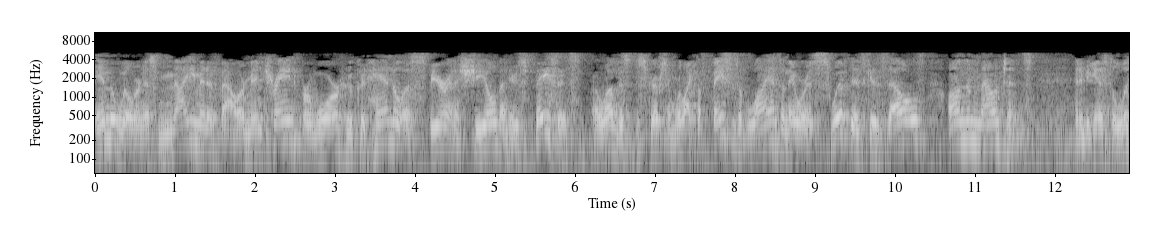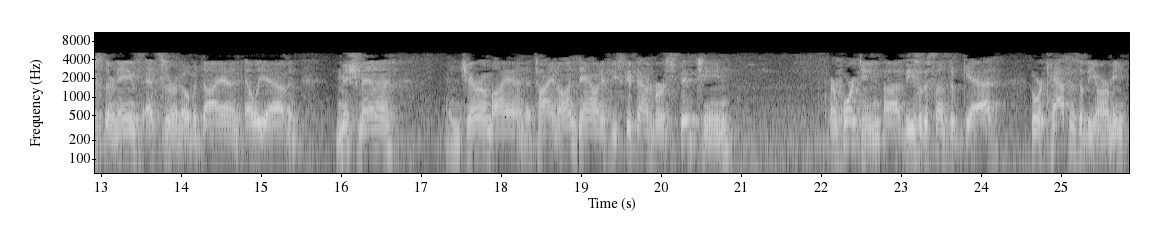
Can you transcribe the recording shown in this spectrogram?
in the wilderness mighty men of valor, men trained for war who could handle a spear and a shield, and whose faces, I love this description, were like the faces of lions, and they were as swift as gazelles on the mountains. And he begins to list their names Etzer and Obadiah and Eliab and Mishmannah and Jeremiah and Attai and on down. If you skip down to verse 15 or 14, uh, these are the sons of Gad who were captains of the army.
